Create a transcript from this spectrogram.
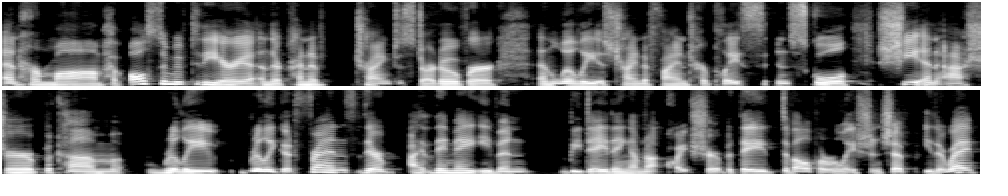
and her mom have also moved to the area and they're kind of trying to start over. And Lily is trying to find her place in school. She and Asher become really, really good friends. They're, I, they may even be dating. I'm not quite sure, but they develop a relationship either way.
